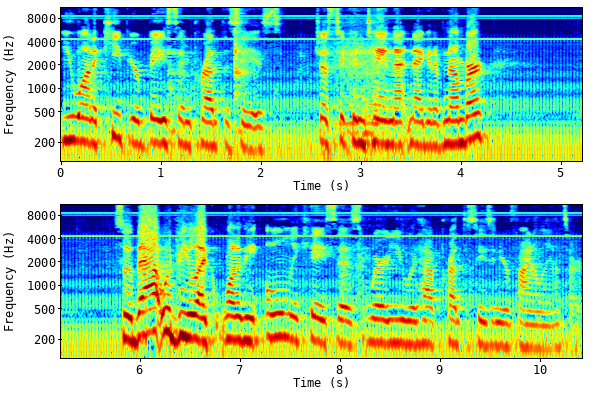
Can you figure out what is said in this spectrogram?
you want to keep your base in parentheses just to contain that negative number. So that would be like one of the only cases where you would have parentheses in your final answer.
